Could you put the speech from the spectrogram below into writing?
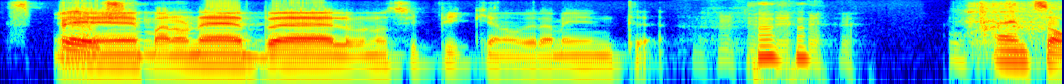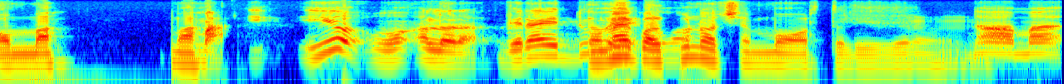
specie Eh, ma non è bello, non si picchiano veramente. Eh, insomma, ma, Ma io, allora, Verai 2... secondo me qualcuno c'è morto lì. però- No, ma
